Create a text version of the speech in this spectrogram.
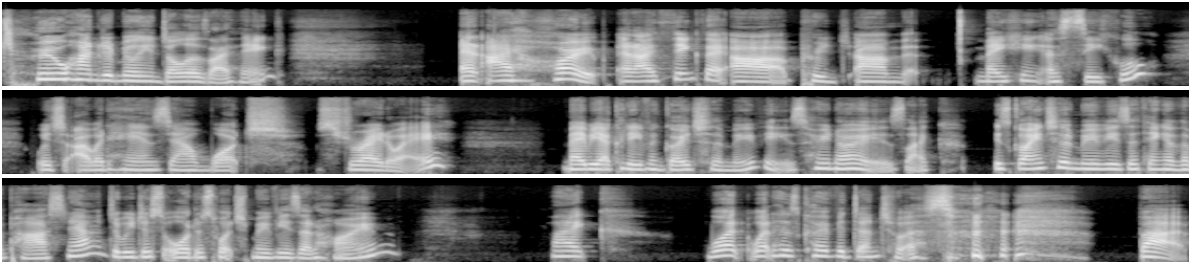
$200 million, I think. And I hope, and I think they are um, making a sequel, which I would hands down watch straight away. Maybe I could even go to the movies. Who knows? Like, is going to the movies a thing of the past now? Do we just all just watch movies at home? Like, what what has COVID done to us? but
